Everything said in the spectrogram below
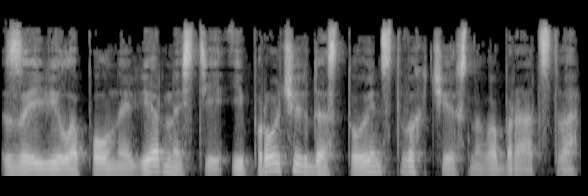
Заявил о полной верности и прочих достоинствах честного братства.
